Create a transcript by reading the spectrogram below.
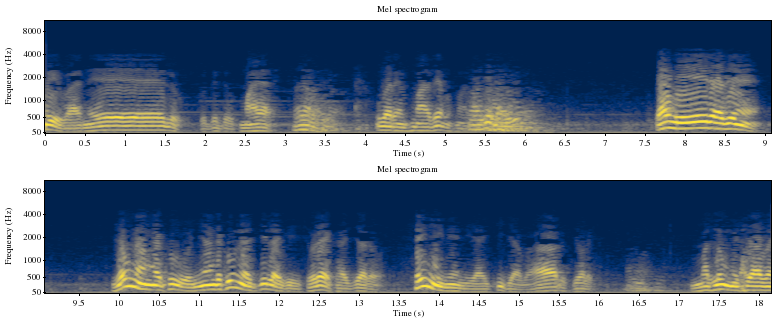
မေ့ပါနဲ့လို့ကိုတတို့မှားရတယ်မှန်ပါဘူးဥပါရင်မှားတယ်မမှားဘူးမှားတယ်ပါဘူးကောင်းပြီဒါဖြင့်ယုံနာနှစ်ခုကိုဉာဏ်တစ်ခုနဲ့ကြည့်လိုက်ပြီဆိုတဲ့အခါကျတော့ စိတ်ငြိမ်တဲ့နေရာကြည့်ကြပါလို့ပြောလိုက်မလှုပ်မရှားပဲ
